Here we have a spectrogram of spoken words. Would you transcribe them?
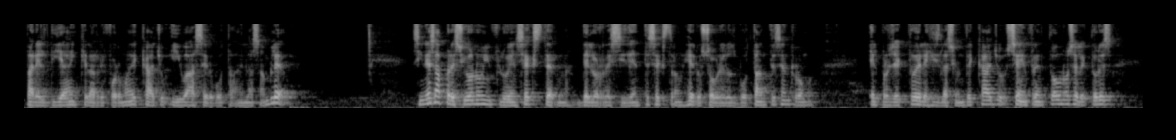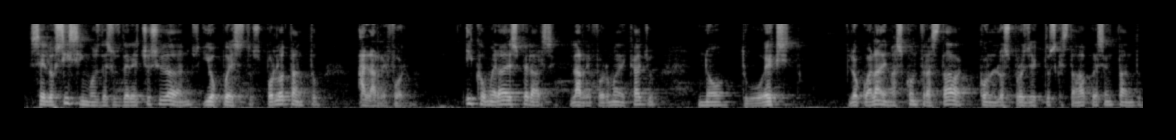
para el día en que la reforma de Cayo iba a ser votada en la Asamblea. Sin esa presión o influencia externa de los residentes extranjeros sobre los votantes en Roma, el proyecto de legislación de Cayo se enfrentó a unos electores celosísimos de sus derechos ciudadanos y opuestos, por lo tanto, a la reforma. Y como era de esperarse, la reforma de Cayo no tuvo éxito, lo cual además contrastaba con los proyectos que estaba presentando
